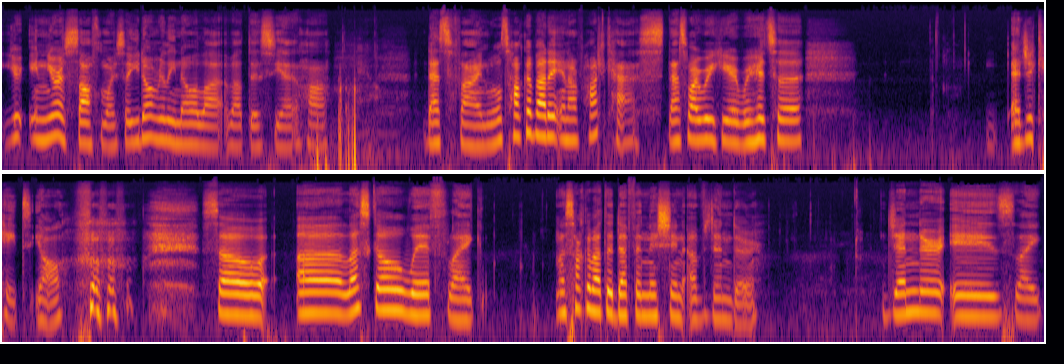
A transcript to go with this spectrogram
you're and you're a sophomore, so you don't really know a lot about this yet, huh? That's fine. We'll talk about it in our podcast. That's why we're here. We're here to educate y'all. so, uh let's go with like let's talk about the definition of gender. Gender is like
